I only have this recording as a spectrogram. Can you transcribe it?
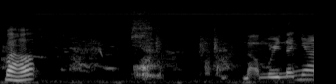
Baho? Naamoy na niya.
